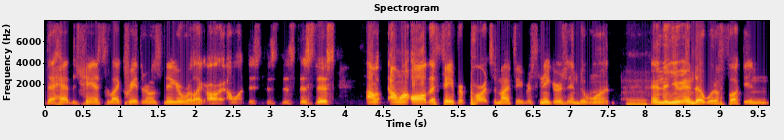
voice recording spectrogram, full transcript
that had the chance to like create their own sneaker were like, all right, I want this, this, this, this, this. I, I want all the favorite parts of my favorite sneakers into one Mhm. and then you end up with a fucking,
